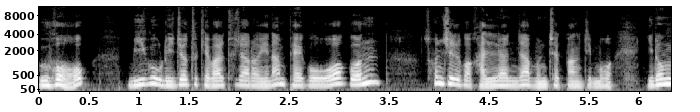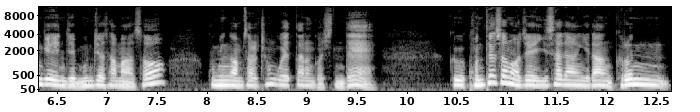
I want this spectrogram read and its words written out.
의혹, 미국 리조트 개발 투자로 인한 105억 원 손실과 관련자 문책 방지 뭐 이런 게 이제 문제 삼아서 국민감사를 청구했다는 것인데 그 권태선 어제 이사장이랑 그런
